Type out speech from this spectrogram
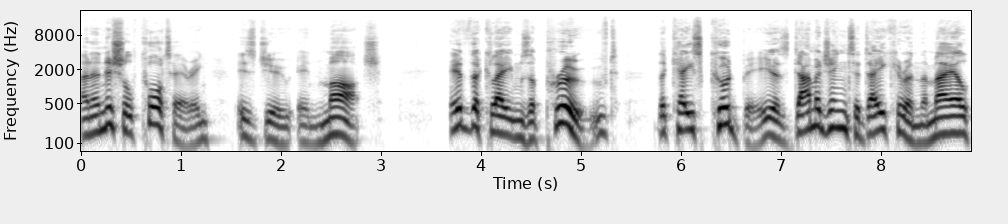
An initial court hearing is due in March. If the claims are proved, the case could be as damaging to Dacre and the Mail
